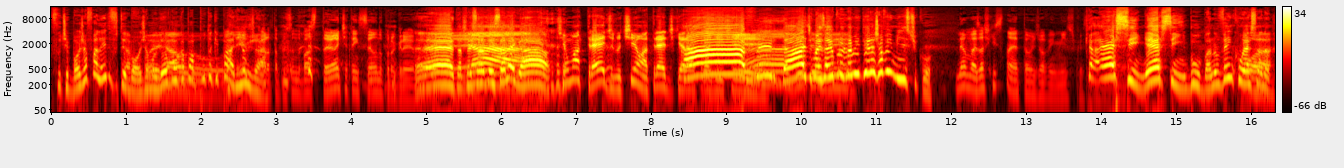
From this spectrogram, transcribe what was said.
Futebol, já falei do futebol, já, foi, mandei a já, boca pra o- puta que pariu O já. cara tá prestando bastante atenção no programa. É, tá prestando atenção legal. Tinha uma thread, não tinha uma thread que era Ah, pra gente... verdade, deixa eu mas aí o programa inteiro é jovem místico. Não, mas acho que isso não é tão jovem místico. assim. É sim, é sim, Buba, não vem com essa Porra. não.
